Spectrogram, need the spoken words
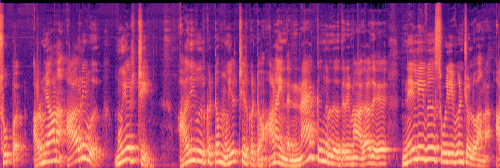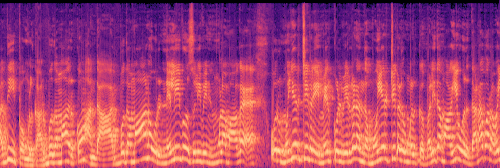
சூப்பர். அருமையான அறிவு முயற்சி அறிவு இருக்கட்டும் முயற்சி இருக்கட்டும். ஆனால் இந்த நேக்குங்கிறது தெரியுமா? அதாவது நெளிவு சுழிவுன்னு சொல்லுவாங்க. அது இப்போ உங்களுக்கு அற்புதமாக இருக்கும். அந்த அற்புதமான ஒரு நெளிவு சுழிவின் மூலமாக ஒரு முயற்சிகளை மேற்கொள்வீர்கள். அந்த முயற்சிகள் உங்களுக்கு பலிதமாகி ஒரு தனவரவை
